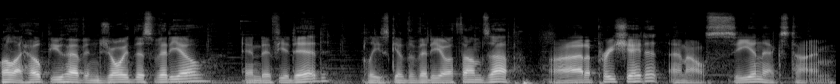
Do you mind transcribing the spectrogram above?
Well, I hope you have enjoyed this video, and if you did, please give the video a thumbs up. I'd appreciate it, and I'll see you next time.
